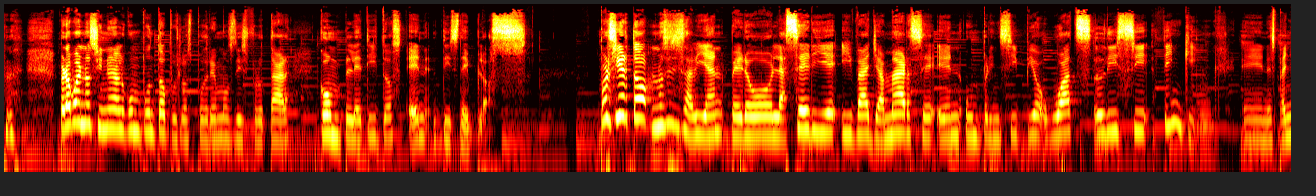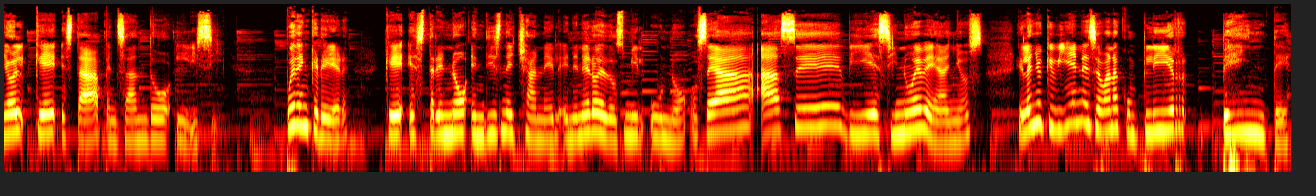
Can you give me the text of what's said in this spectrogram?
Pero bueno, si no en algún punto pues los podremos disfrutar completitos en Disney Plus. Por cierto, no sé si sabían, pero la serie iba a llamarse en un principio What's Lizzie Thinking? En español, ¿qué está pensando Lizzie? Pueden creer que estrenó en Disney Channel en enero de 2001, o sea, hace 19 años. El año que viene se van a cumplir 20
